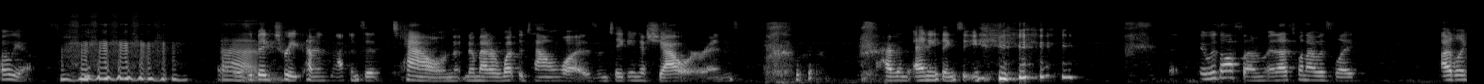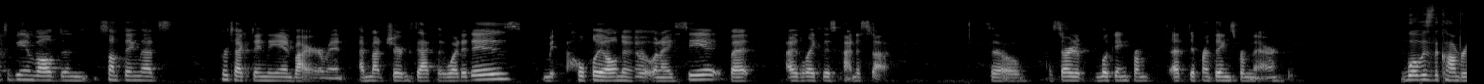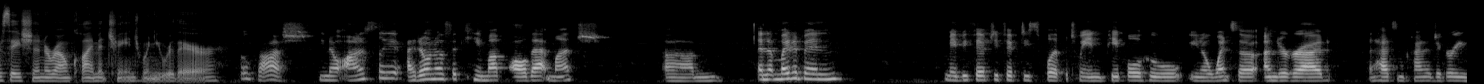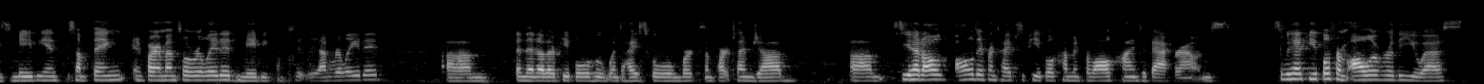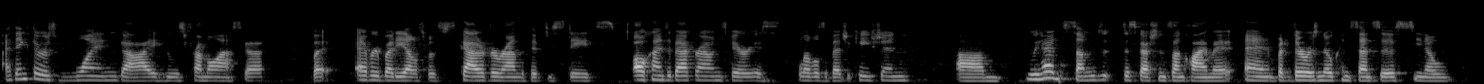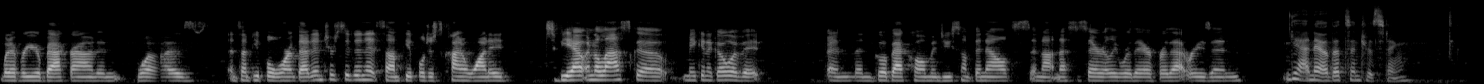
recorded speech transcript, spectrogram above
oh yeah It was a big Um, treat coming back into town, no matter what the town was, and taking a shower and having anything to eat. it was awesome. And that's when I was like, I'd like to be involved in something that's protecting the environment. I'm not sure exactly what it is. Hopefully, I'll know it when I see it, but I like this kind of stuff. So I started looking from at different things from there. What was the conversation around climate change when you were there? Oh gosh, you know, honestly, I don't know if it came up all that much. Um, and it might have been maybe 50 50 split between people who, you know, went to undergrad and had some kind of degrees, maybe in something environmental related, maybe completely unrelated. Um, and then other people who went to high school and worked some part time job. Um, so you had all, all different types of people coming from all kinds of backgrounds. So we had people from all over the US. I think there was one guy who was from Alaska, but everybody else was scattered around the 50 states, all kinds of backgrounds, various levels of education. Um, we had some d- discussions on climate, and but there was no consensus. You know, whatever your background and was, and some people weren't that interested in it. Some people just kind of wanted to be out in Alaska, making a go of it, and then go back home and do something else, and not necessarily were there for that reason. Yeah, no, that's interesting.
